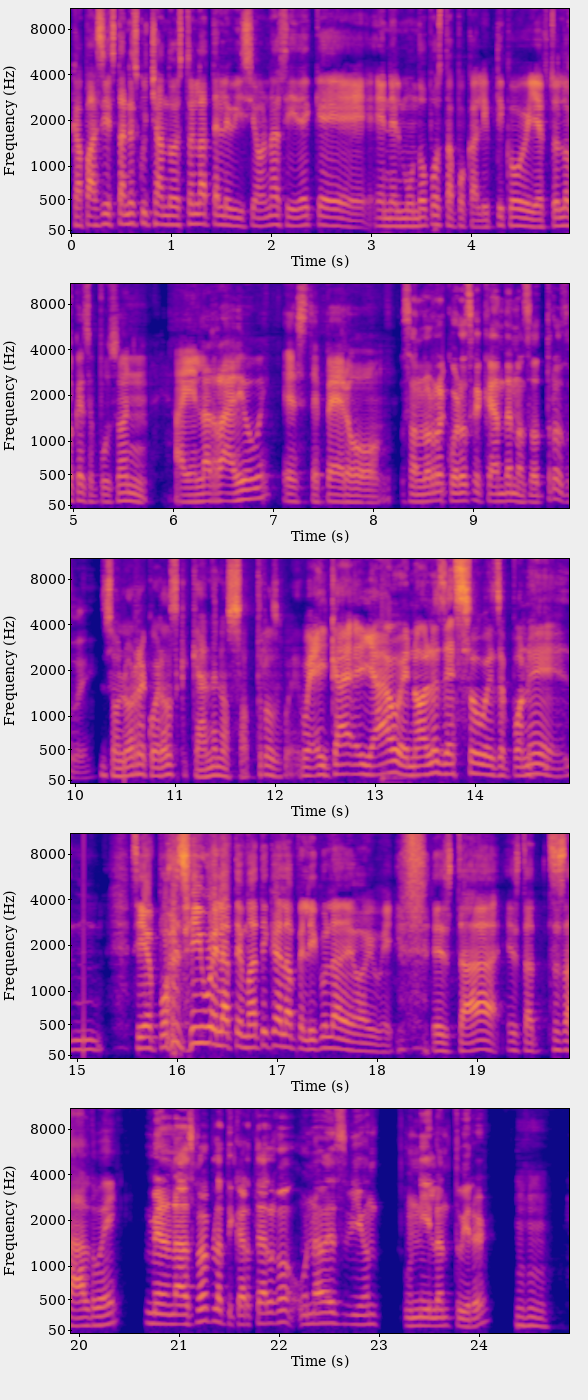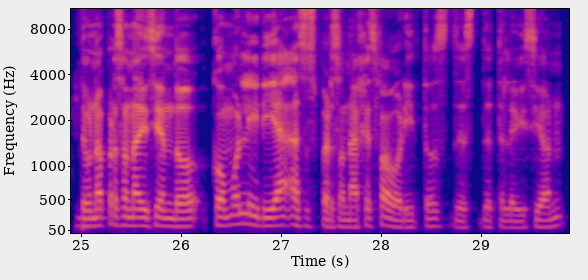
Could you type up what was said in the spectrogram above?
Capaz si están escuchando esto en la televisión, así de que en el mundo postapocalíptico, y esto es lo que se puso en, ahí en la radio, güey. Este, pero. Son los recuerdos que quedan de nosotros, güey. Son los recuerdos que quedan de nosotros, güey. Güey, ya, güey, no hables de eso, güey. Se pone. sí, de por sí, güey, la temática de la película de hoy, güey. Está, está sad, güey. Mira, nada más para platicarte algo. Una vez vi un, un hilo en Twitter de una persona diciendo cómo le iría a sus personajes favoritos de, televisión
